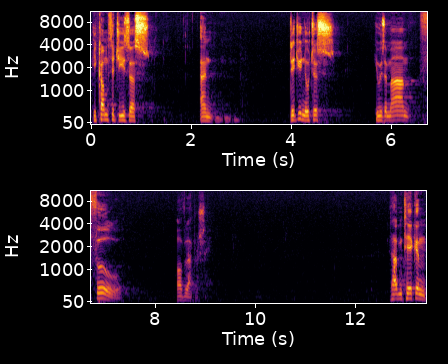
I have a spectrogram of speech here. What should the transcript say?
he comes to Jesus, and did you notice he was a man full of leprosy? It hadn't taken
